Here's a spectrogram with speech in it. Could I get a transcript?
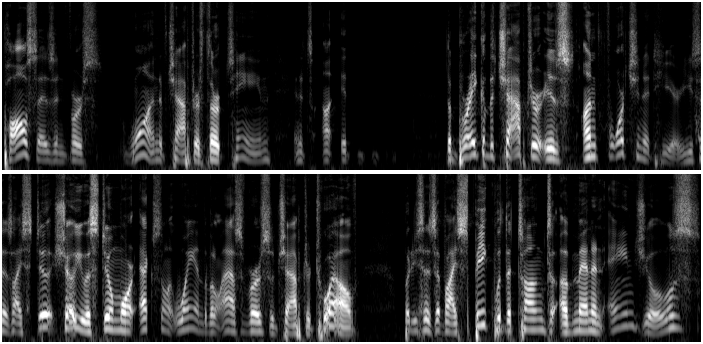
Paul says in verse 1 of chapter 13, and it's, uh, it, the break of the chapter is unfortunate here. He says, I still show you a still more excellent way in the last verse of chapter 12. But he says, If I speak with the tongues of men and angels,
